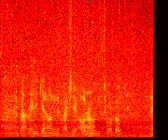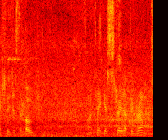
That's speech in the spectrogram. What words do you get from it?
Uh, about ready to get on, we actually are on the tour boat. Actually, just a boat. It's to take us straight up to Greenwich.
